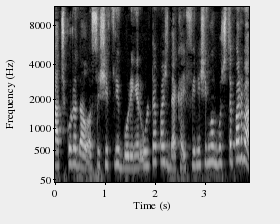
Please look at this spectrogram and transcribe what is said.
কাজ করে দেওয়া আছে শিফলি বোরিং এর। উল্টা পাশ দেখাই ফিনিশিংও বুঝতে পারবা?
